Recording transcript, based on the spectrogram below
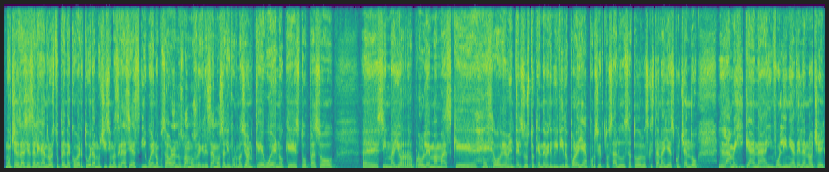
Muchas gracias, Alejandro. Estupenda cobertura. Muchísimas gracias. Y bueno, pues ahora nos vamos, regresamos a la información. Qué bueno que esto pasó eh, sin mayor problema, más que obviamente el susto que han de haber vivido por allá. Por cierto, saludos a todos los que están allá escuchando La Mexicana, Infolínea de la Noche.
